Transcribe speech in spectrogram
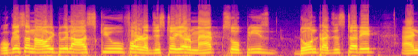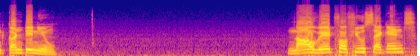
okay so now it will ask you for register your mac so please don't register it and continue. Now wait for few seconds.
